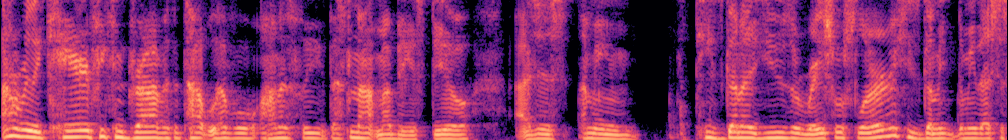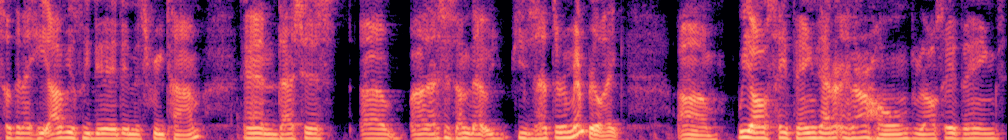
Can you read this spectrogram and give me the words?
I don't really care if he can drive at the top level. Honestly, that's not my biggest deal. I just I mean he's gonna use a racial slur. He's gonna I mean that's just something that he obviously did in his free time, and that's just uh, uh that's just something that you just have to remember. Like um, we all say things that are in our homes. We all say things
